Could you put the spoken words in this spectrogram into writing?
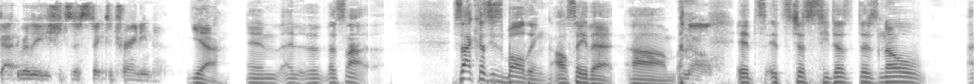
that really he should just stick to training. Yeah. And, and that's not, it's not because he's balding. I'll say that. Um, No, it's it's just he does there's no I,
